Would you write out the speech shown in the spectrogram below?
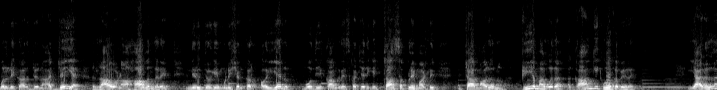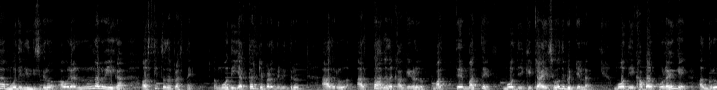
ಮಲ್ಲಿಕಾರ್ಜುನ ಅಜ್ಜಯ್ಯ ರಾವಣ ಹಾವಂದರೆ ನಿರುದ್ಯೋಗಿ ಮುನಿಶಂಕರ್ ಅಯ್ಯರ್ ಮೋದಿ ಕಾಂಗ್ರೆಸ್ ಕಚೇರಿಗೆ ಚಾ ಸಪ್ಲೈ ಮಾಡಲಿ, ಚಾ ಮಾರೋನು ಪಿ ಎಂ ಆಗೋದ ಕಾಂಗಿ ಕುಹಕ ಬೇರೆ. ಯಾರೆಲ್ಲ ಮೋದಿ ನಿಂದಿಸಿದರೋ ಅವರೆಲ್ಲರೂ ಈಗ ಅಸ್ತಿತ್ವದ ಪ್ರಶ್ನೆ. ಮೋದಿ ಎತ್ತರಕ್ಕೆ ಬೆಳೆದು ನಿಂತರು, ಆದರೂ ಅರ್ಥ ಆಗದ ಕಾಂಗಿಗಳು ಮತ್ತೆ ಮತ್ತೆ ಮೋದಿ ಕಿಚಾಯಿಸೋದು ಬಿಟ್ಟಿಲ್ಲ. ಮೋದಿ ಖಬರ್ ಖೋಲೆಂಗೆ ಅಂದರು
